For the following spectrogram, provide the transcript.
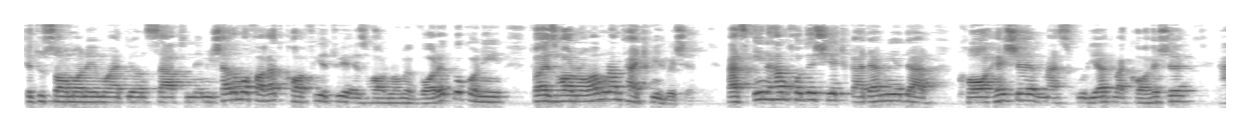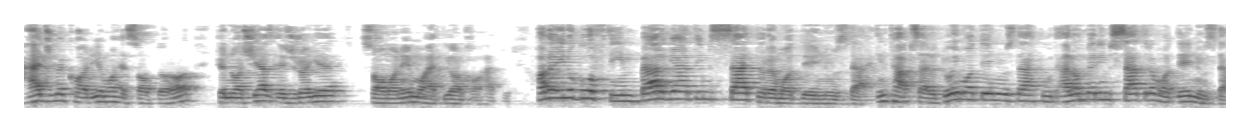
که تو سامانه معدیان ثبت نمیشن و ما فقط کافیه توی اظهارنامه وارد بکنیم تا اظهارنامهمون هم تکمیل بشه. پس این هم خودش یک قدمیه در کاهش مسئولیت و کاهش حجم کاری ما حسابداران که ناشی از اجرای سامانه معدیان خواهد بود. حالا اینو گفتیم برگردیم صدر ماده 19 این تبصر دوی ماده 19 بود. الان بریم صدر ماده 19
